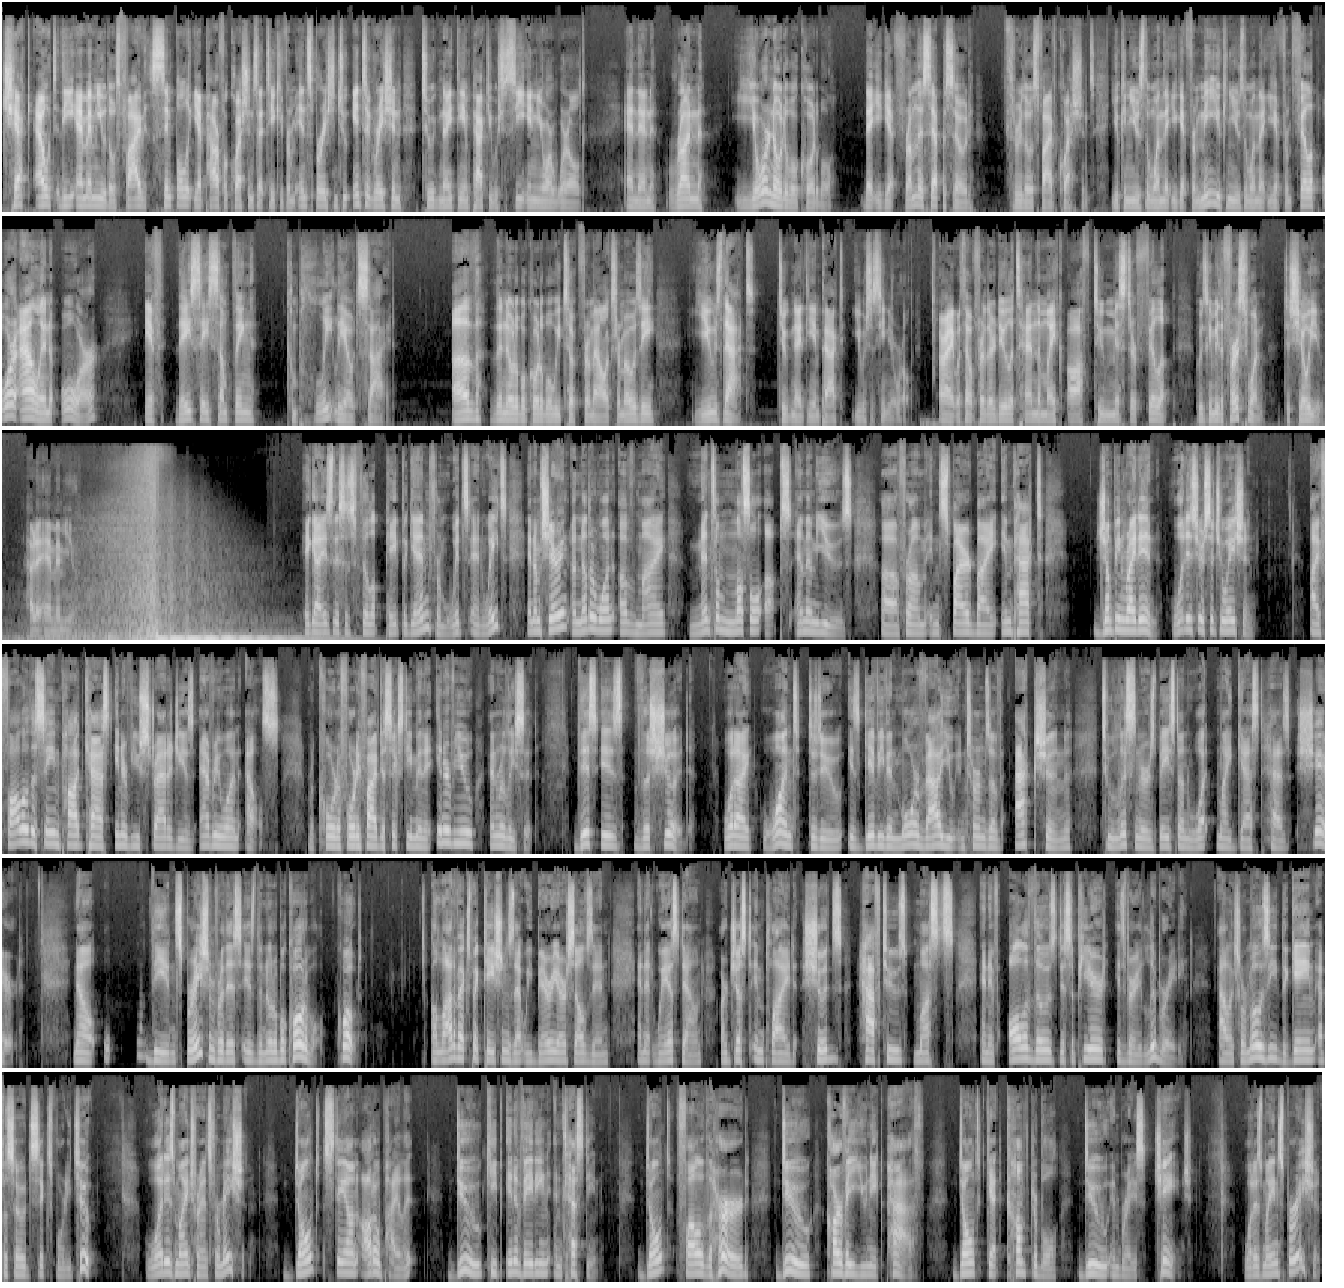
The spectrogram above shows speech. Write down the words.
Check out the MMU, those five simple yet powerful questions that take you from inspiration to integration to ignite the impact you wish to see in your world. And then run your notable quotable that you get from this episode through those five questions. You can use the one that you get from me, you can use the one that you get from Philip or Allan, or if they say something completely outside of the notable quotable we took from Alex Hormozi, use that to ignite the impact you wish to see in your world. All right, without further ado, let's hand the mic off to Mr. Philip, who's going to be the first one to show you how to MMU. Hey guys, this is Philip Pape again from Wits and Weights, and I'm sharing another one of my mental muscle ups, MMUs, uh, from Inspired by Impact. Jumping right in, what is your situation? I follow the same podcast interview strategy as everyone else record a 45 to 60 minute interview and release it. This is the should. What I want to do is give even more value in terms of action to listeners based on what my guest has shared. Now, the inspiration for this is the notable quotable quote, a lot of expectations that we bury ourselves in and that weigh us down are just implied shoulds, have tos, musts, and if all of those disappeared, it's very liberating. Alex Hormozi, The Game, episode 642. What is my transformation? Don't stay on autopilot. Do keep innovating and testing. Don't follow the herd. Do carve a unique path. Don't get comfortable. Do embrace change. What is my inspiration?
